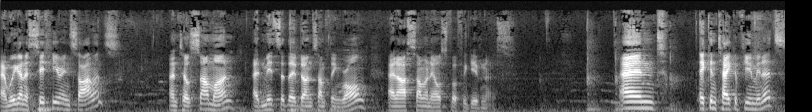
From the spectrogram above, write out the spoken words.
And we're going to sit here in silence until someone admits that they've done something wrong and asks someone else for forgiveness. And it can take a few minutes,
